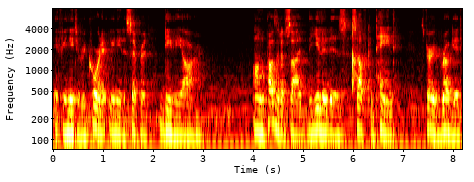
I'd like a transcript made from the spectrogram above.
If you need to record it, you need a separate DVR. On the positive side, the unit is self-contained. It's very rugged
